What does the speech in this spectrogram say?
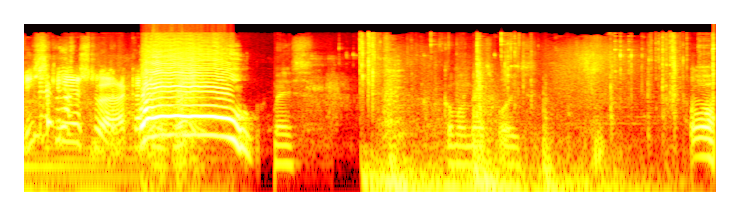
Wiskreeën waar? Oh! Mes. Kom maar mes, boys. Oh,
